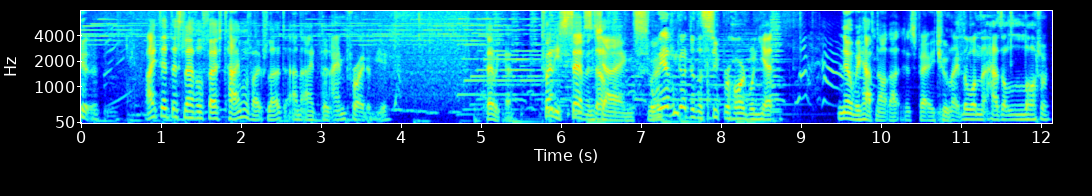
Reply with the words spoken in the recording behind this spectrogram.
I did this level first time without flood, and I did. I'm proud of you. There we go. 27 Stuff. shanks. But we haven't got to the super hard one yet. No, we have not. That is very true. Like the one that has a lot of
